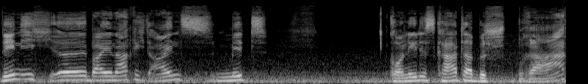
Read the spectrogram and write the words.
den ich äh, bei Nachricht 1 mit Cornelis Carter besprach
